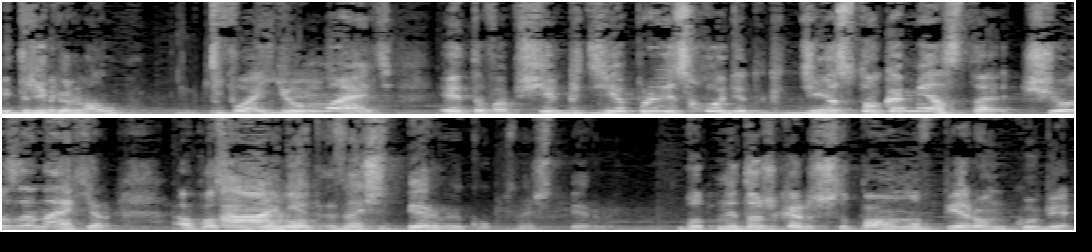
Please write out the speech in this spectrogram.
И ты понимал, твою мать, это вообще где происходит? Где столько места? Че за нахер? А, поскольку... а нет, значит первый куб, значит первый. Вот мне тоже кажется, что, по-моему, в первом кубе.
